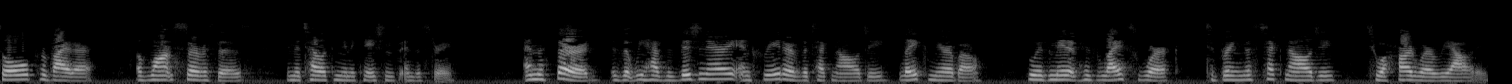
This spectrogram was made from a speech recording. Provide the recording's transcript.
sole provider of launch services in the telecommunications industry. And the third is that we have the visionary and creator of the technology, Leik Myrabo, who has made it his life's work to bring this technology to a hardware reality.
